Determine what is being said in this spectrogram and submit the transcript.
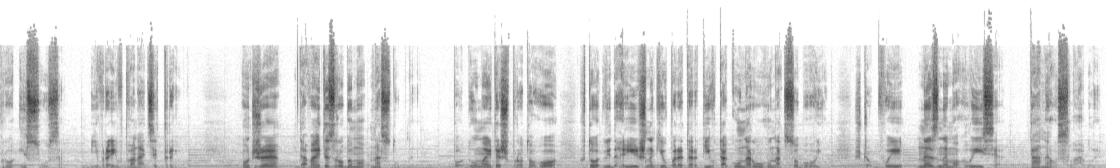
про Ісуса. Євреїв 12.3. Отже, давайте зробимо наступне. Подумайте ж про того, хто від грішників перетерпів таку наругу над собою, щоб ви не знемоглися та не ослабли.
